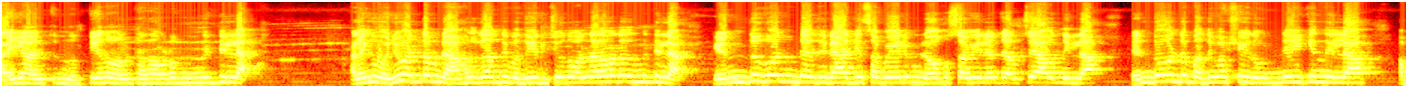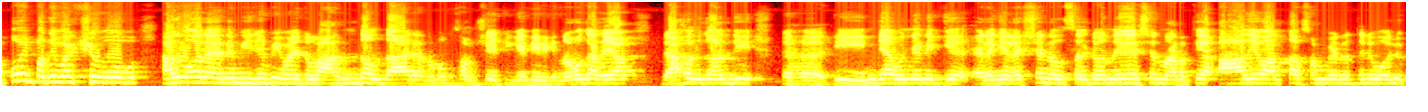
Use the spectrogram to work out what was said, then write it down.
കൈ കാണിച്ച് നിർത്തിയെന്ന് പറഞ്ഞിട്ട് അത് അവിടെ നിന്നിട്ടില്ല. അല്ലെങ്കിൽ ഒരു വട്ടം രാഹുൽ ഗാന്ധി പ്രതികരിച്ചു എന്ന് പറഞ്ഞാൽ അത് അവിടെ നിന്നിട്ടില്ല. എന്തുകൊണ്ട് രാജ്യസഭയിലും ലോക്സഭയിലും ചർച്ചയാവുന്നില്ല? എന്തുകൊണ്ട് പ്രതിപക്ഷം ഇത് ഉന്നയിക്കുന്നില്ല? അപ്പോൾ ഈ പ്രതിപക്ഷവും അതുപോലെ തന്നെ ബി ജെ പിയുമായിട്ടുള്ള അന്തർധാര നമുക്ക് സംശയിക്കേണ്ടിയിരിക്കും നമുക്കറിയാം രാഹുൽ ഗാന്ധി ഈ ഇന്ത്യ മുന്നണിക്ക് അല്ലെങ്കിൽ ഇലക്ഷൻ റിസൾട്ട് വന്നതിന് ശേഷം നടത്തിയ ആദ്യ വാർത്താ സമ്മേളനത്തിന് പോലും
